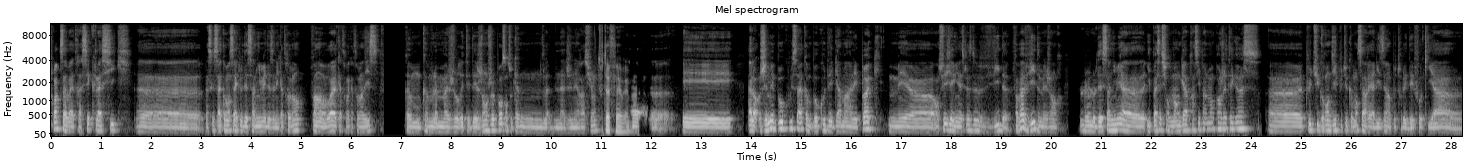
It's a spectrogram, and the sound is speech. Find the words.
crois que ça va être assez classique euh, parce que ça a commencé avec le dessin animé des années 80, enfin ouais 80-90, comme comme la majorité des gens, je pense, en tout cas de la, de la génération. Tout à fait, ouais. Euh, et alors j'aimais beaucoup ça, comme beaucoup des gamins à l'époque, mais euh, ensuite il y a eu une espèce de vide, enfin pas vide, mais genre le, le dessin animé, euh, il passait sur manga principalement quand j'étais gosse. Euh, plus tu grandis, plus tu commences à réaliser un peu tous les défauts qu'il y a euh,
